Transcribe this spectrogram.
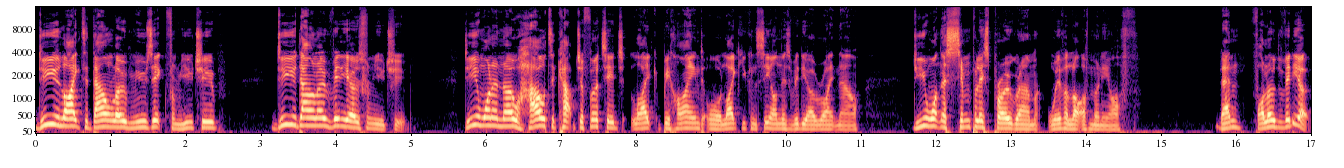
Do you like to download music from YouTube? Do you download videos from YouTube? Do you want to know how to capture footage like behind or like you can see on this video right now? Do you want the simplest program with a lot of money off? Then follow the video.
